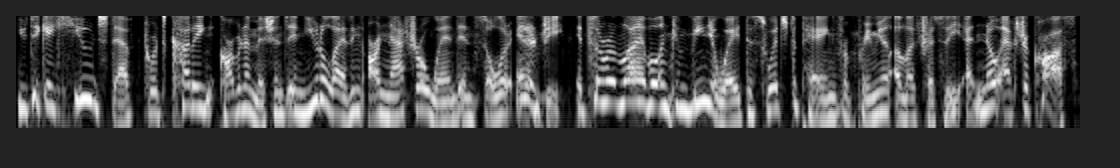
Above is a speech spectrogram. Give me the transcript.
you take a huge step towards cutting carbon emissions and utilizing our natural wind and solar energy. It's a reliable and convenient way to switch to paying for premium electricity at no extra cost.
